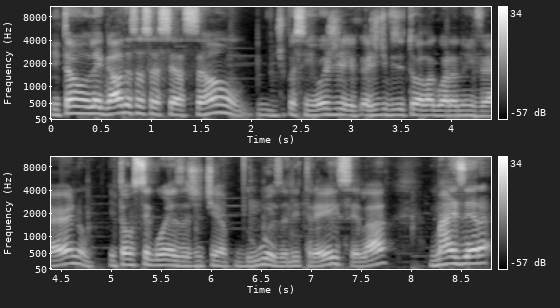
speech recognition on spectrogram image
Então, legal dessa associação, tipo assim, hoje a gente visitou ela agora no inverno, então cegonhas a gente tinha duas ali, três, sei lá, mas era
